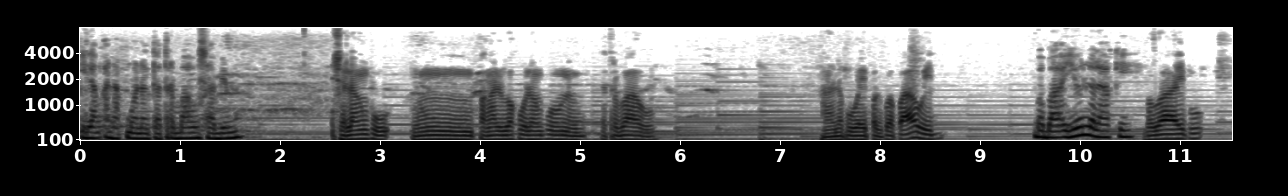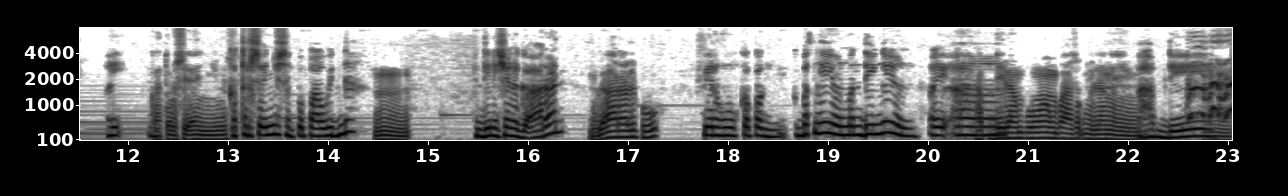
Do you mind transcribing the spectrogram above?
ilang anak mo nagtatrabaho sabi mo? Isa lang po. Yung pangalawa ko lang po nagtatrabaho. Hanap po ay pagpapawid. Babae yun, lalaki. Babae po. Ay. 14 anyos. 14 anyos, nagpapawid na. Hmm. Hindi na siya nag-aaral. Nag-aaral po. Pero kapag, ba't ngayon, Monday ngayon? Ay, ah, day lang po ang pasok nila ngayon. half day. Hmm.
